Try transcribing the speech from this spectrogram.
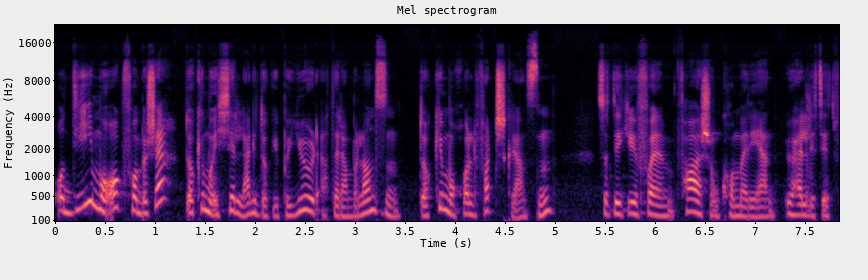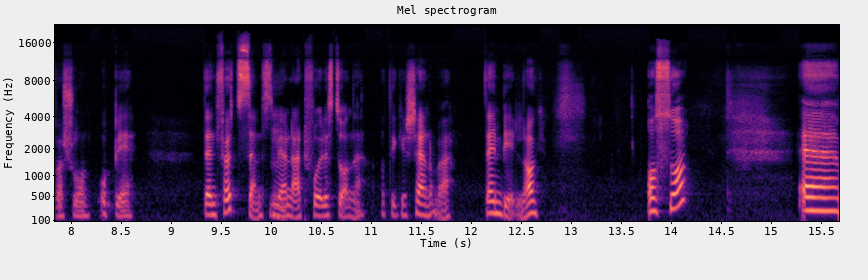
Og de må òg få beskjed. Dere må ikke legge dere på hjul etter ambulansen. Dere må holde fartsgrensen, så at vi ikke får en far som kommer i en uheldig situasjon oppi den fødselen som vi har nært forestående. At det ikke skjer noe med den bilen òg. Og så eh,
